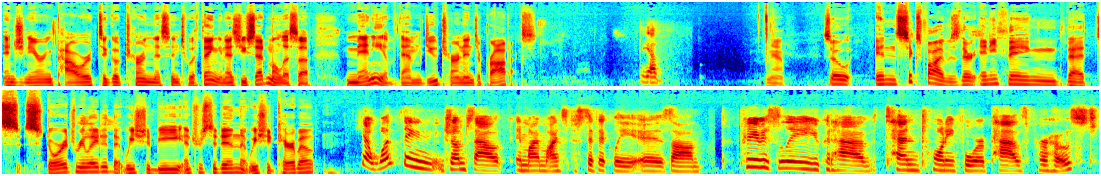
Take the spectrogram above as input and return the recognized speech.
engineering power to go turn this into a thing. And as you said, Melissa, many of them do turn into products. Yep. Yeah. So in 6.5, is there anything that's storage related that we should be interested in that we should care about? Yeah, one thing jumps out in my mind specifically is um, previously you could have 10, 24 paths per host.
